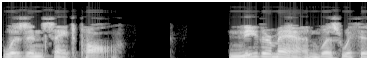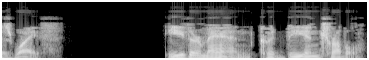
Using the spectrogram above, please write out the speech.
was in St. Paul. Neither man was with his wife. Either man could be in trouble.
